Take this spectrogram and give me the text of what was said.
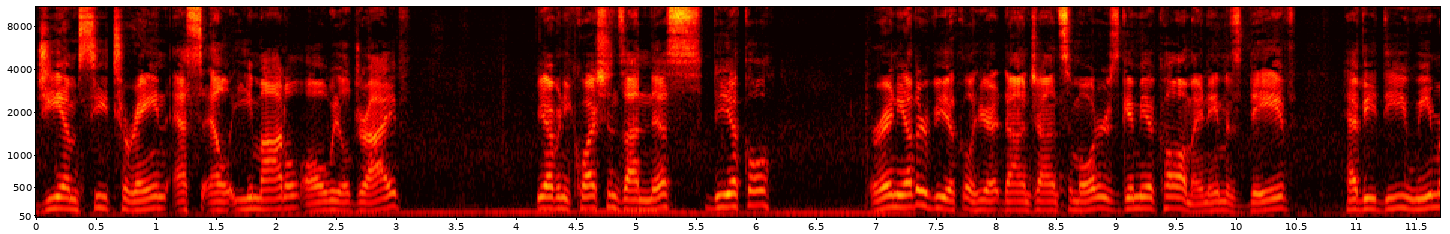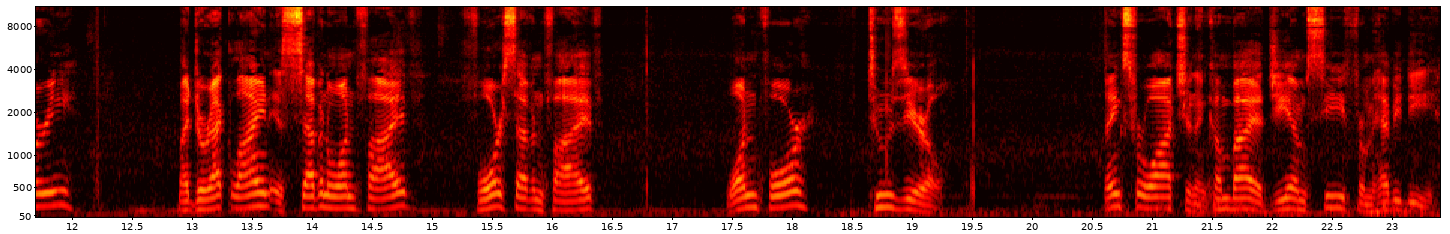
GMC Terrain SLE model, all-wheel drive. If you have any questions on this vehicle or any other vehicle here at Don Johnson Motors, give me a call. My name is Dave Heavy D Wiemeri. My direct line is 715-475-1420. Thanks for watching and come buy a GMC from Heavy D.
